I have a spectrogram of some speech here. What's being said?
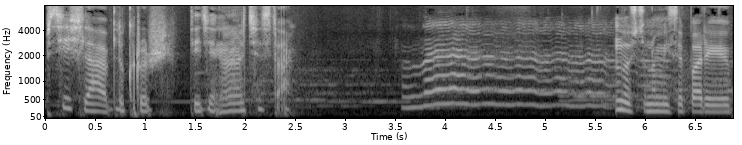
psiși la lucruri de genul acesta. Nu știu, nu mi se pare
